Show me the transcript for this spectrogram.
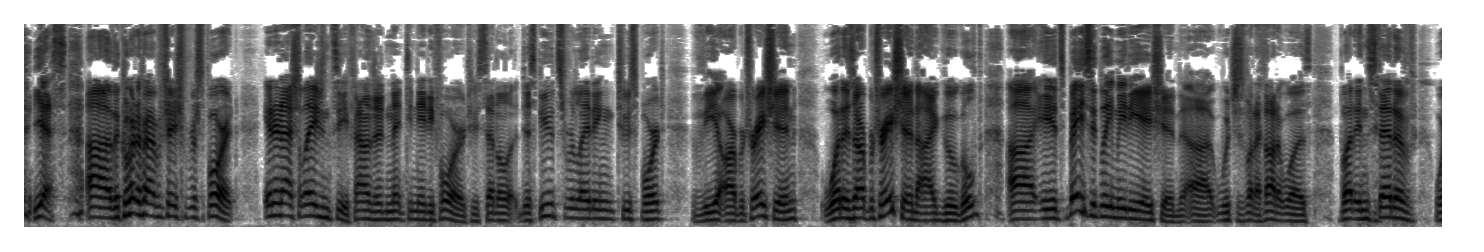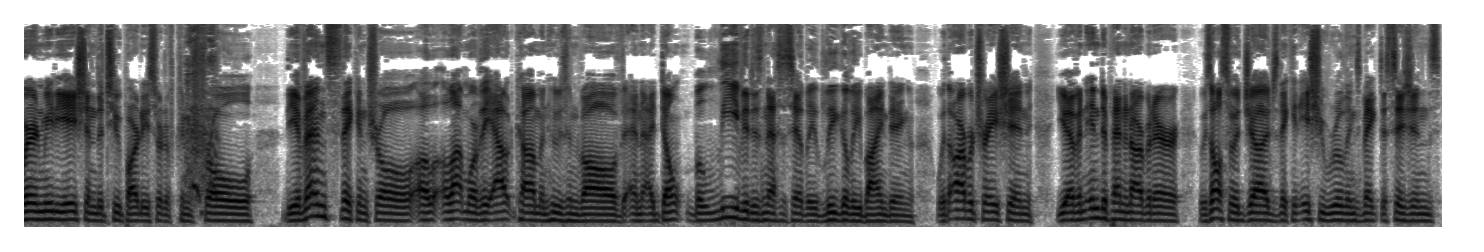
yes, uh, the Court of Arbitration for Sport, international agency founded in 1984 to settle disputes relating to sport via arbitration. What is arbitration? I googled. Uh, it's basically mediation, uh, which is what I thought it was. But instead of where in mediation the two parties sort of control the events, they control a, a, lot more of the outcome and who's involved. And I don't believe it is necessarily legally binding. With arbitration, you have an independent arbiter who's also a judge. They can issue rulings, make decisions.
